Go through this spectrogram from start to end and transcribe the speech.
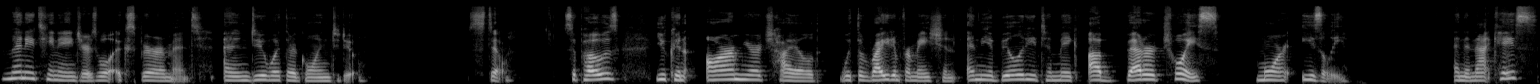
many teenagers will experiment and do what they're going to do. Still, suppose you can arm your child with the right information and the ability to make a better choice more easily. And in that case,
